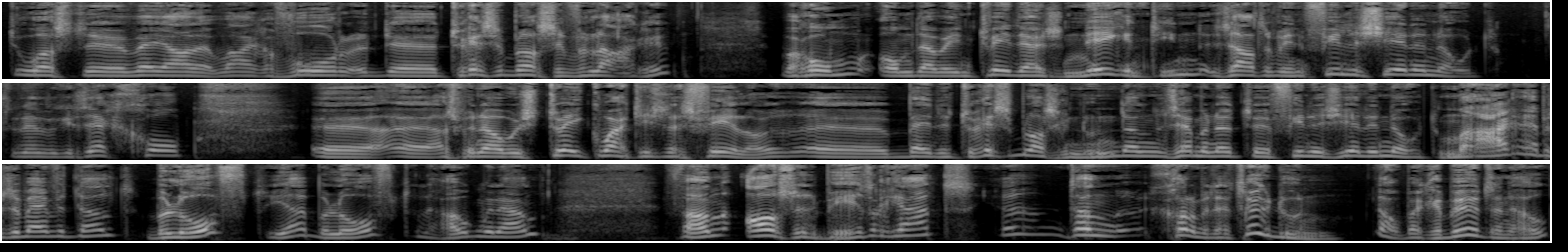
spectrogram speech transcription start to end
Toen was de, wij waren voor de toeristenbelasting verlagen. Waarom? Omdat we in 2019 zaten we in financiële nood. Toen hebben we gezegd, goh, eh, eh, als we nou eens twee kwart is, dat is veel hoor, eh, bij de toeristenbelasting doen, dan zijn we de financiële nood. Maar, hebben ze mij verteld, beloofd, ja, beloofd, daar hou ik me aan, van als het beter gaat, ja, dan gaan we dat terug doen. Nou, wat gebeurt er nou?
